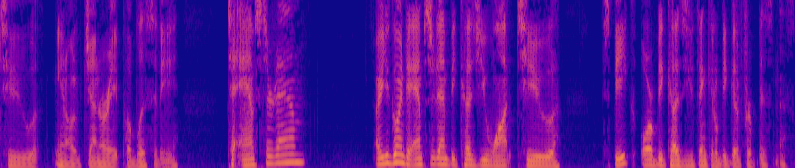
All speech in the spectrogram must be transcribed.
to you know generate publicity to Amsterdam. Are you going to Amsterdam because you want to speak or because you think it'll be good for business?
